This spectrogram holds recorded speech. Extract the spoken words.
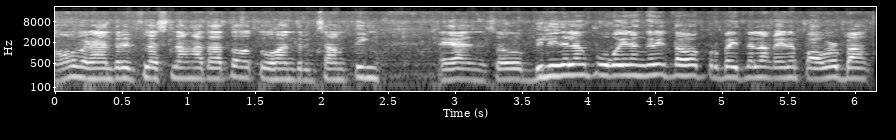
oh, 100 plus lang ata to, 200 something. Ayan, so bili na lang po kayo ng ganito, provide na lang kayo ng power bank.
